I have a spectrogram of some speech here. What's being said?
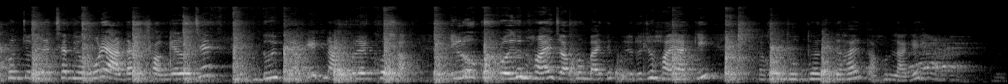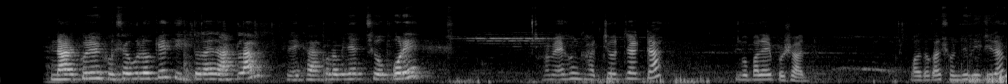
এখন চলে যাচ্ছে আমি ওপরে, আর দেখো সঙ্গে রয়েছে দুই প্যাকেট নারকেলের খোসা। এগুলো খুব প্রয়োজন হয়, যখন বাড়িতে পুজো টুজো হয় আর কি, তখন ধূপ দিতে হয়, তখন লাগে। নারকেলের খোসাগুলোকে তিনতলায় রাখলাম, রেখা এখন আমি যাচ্ছি ওপরে। আমি এখন খাচ্ছি হচ্ছে একটা গোপালের প্রসাদ। গতকাল সন্ধ্যে দিয়েছিলাম,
